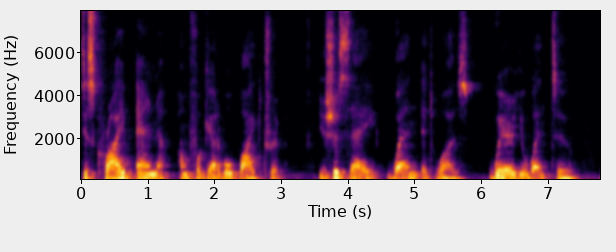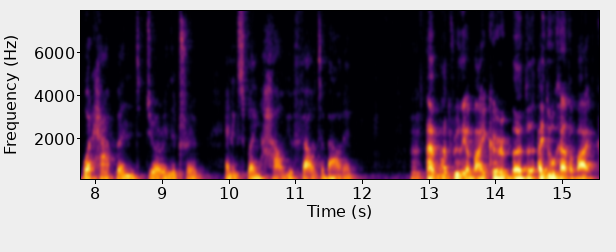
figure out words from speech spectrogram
Describe an unforgettable bike trip. You should say when it was, where you went to, what happened during the trip, and explain how you felt about it. Mm, I'm not really a biker, but uh, I do have a bike.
